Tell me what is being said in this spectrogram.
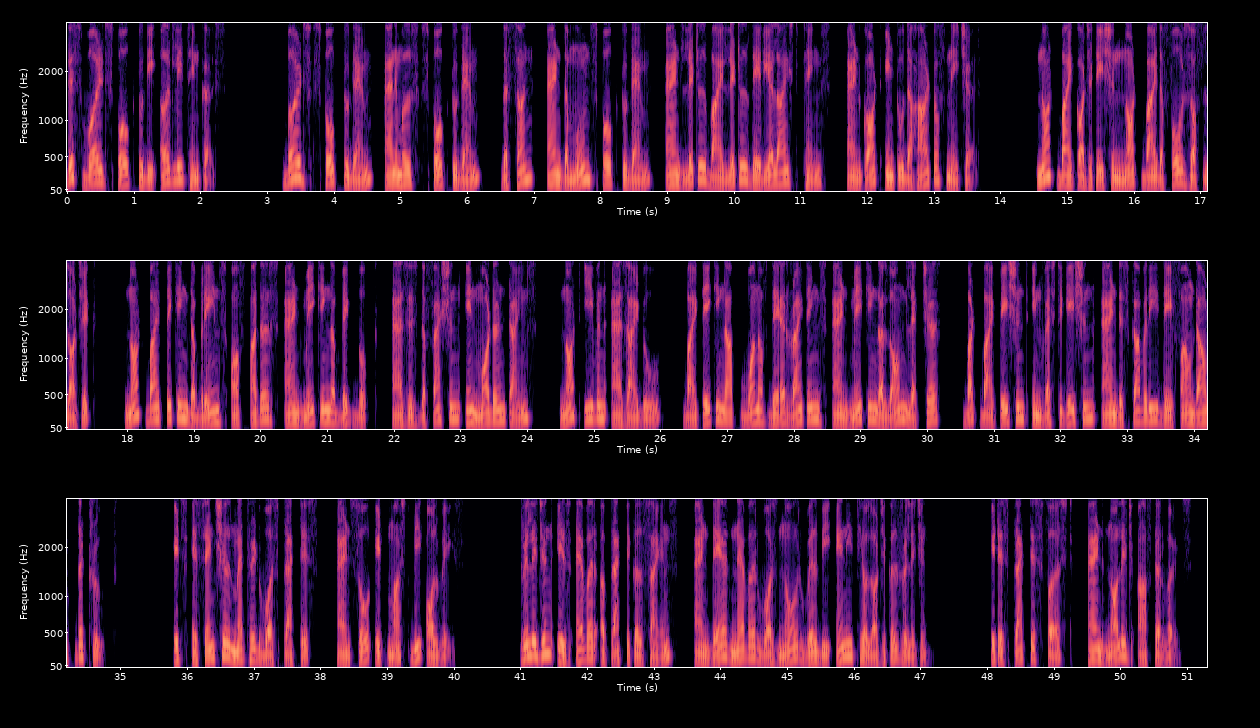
This world spoke to the early thinkers. Birds spoke to them, animals spoke to them, the sun and the moon spoke to them, and little by little they realized things and got into the heart of nature. Not by cogitation, not by the force of logic, not by picking the brains of others and making a big book, as is the fashion in modern times, not even as I do, by taking up one of their writings and making a long lecture, but by patient investigation and discovery they found out the truth. Its essential method was practice, and so it must be always. Religion is ever a practical science, and there never was nor will be any theological religion. It is practice first, and knowledge afterwards.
